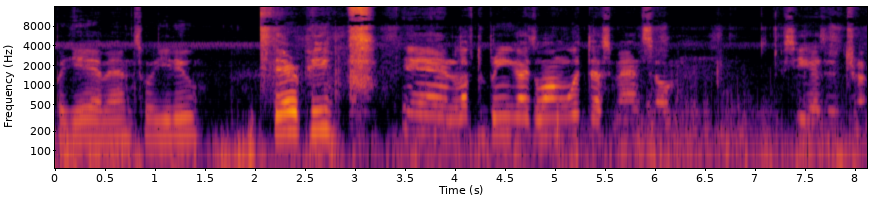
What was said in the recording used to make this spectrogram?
but yeah, man, that's what you do. Therapy, and love to bring you guys along with us, man. So see you guys at the truck.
